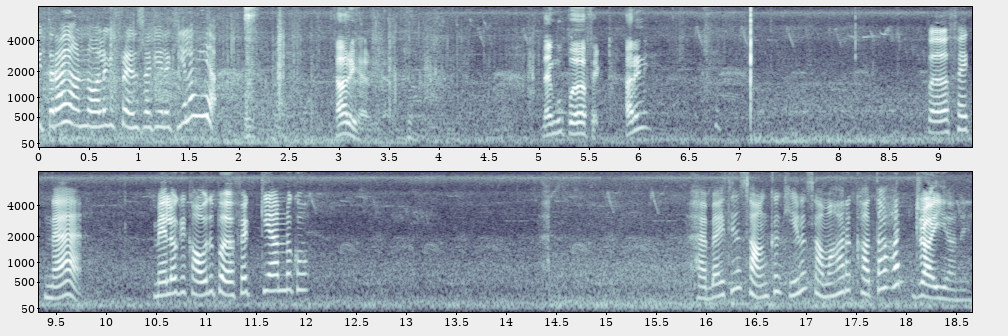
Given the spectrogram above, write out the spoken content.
විතරයි අන්න ඔයාලගේ ෆ්‍රෙන්ඩ්ස්ලා කියලා කියලා ගියා. හරි හරි. දැඟු පර්ෆෙක්් හරිනි? පර්ෆෙක්් නෑ. මේ ලෝකෙ කවුද පර්ෆෙක්් කියන්නකෝ? හැබැයි තින් සංක කියන සමහර කතා හත් ඩ්‍රයි යනේ.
